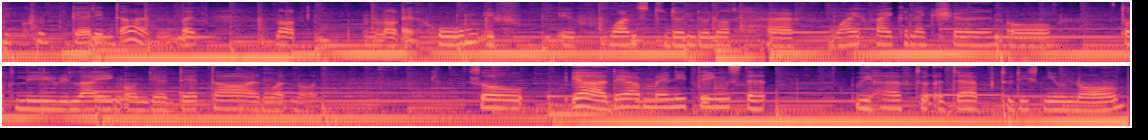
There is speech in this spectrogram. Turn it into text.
we could get it done. But not not at home. If if one student do not have wi-fi connection or totally relying on their data and whatnot. So yeah there are many things that we have to adapt to this new norm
